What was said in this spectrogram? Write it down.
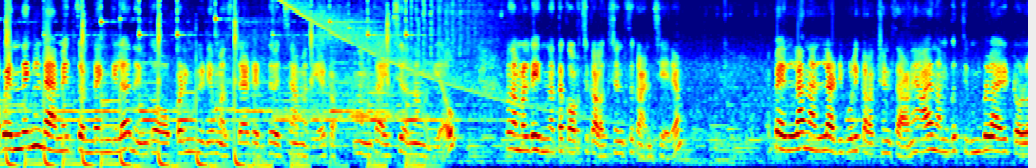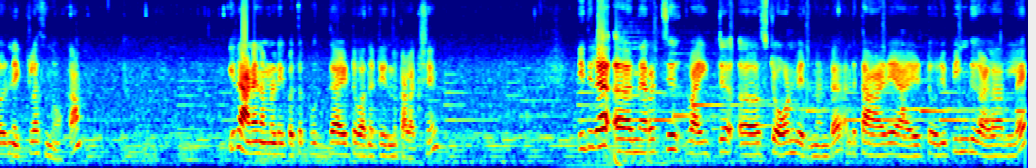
അപ്പോൾ എന്തെങ്കിലും ഡാമേജ് ഉണ്ടെങ്കിൽ നിങ്ങൾക്ക് ഓപ്പണിംഗ് വീഡിയോ മസ്റ്റായിട്ട് എടുത്ത് വെച്ചാൽ മതി കേട്ടോ. നമുക്ക് അയച്ചു തന്നാൽ മതിയാവും. അപ്പോൾ നമ്മളുടെ ഇന്നത്തെ കുറച്ച് കളക്ഷൻസ് കാണിച്ചു തരാം. അപ്പോൾ എല്ലാം നല്ല അടിപൊളി കളക്ഷൻസ് ആണ്. ആദ്യം നമുക്ക് സിമ്പിളായിട്ടുള്ള ഒരു നെക്ലസ് നോക്കാം. ഇതാണ് നമ്മളുടെ ഇപ്പോഴത്തെ പുതുതായിട്ട് വന്നിട്ട് ഇന്ന് കളക്ഷൻ ഇതിൽ നിറച്ച് വൈറ്റ് സ്റ്റോൺ വരുന്നുണ്ട്. അതിന്റെ താഴെയായിട്ട് ഒരു പിങ്ക് കളറിലെ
